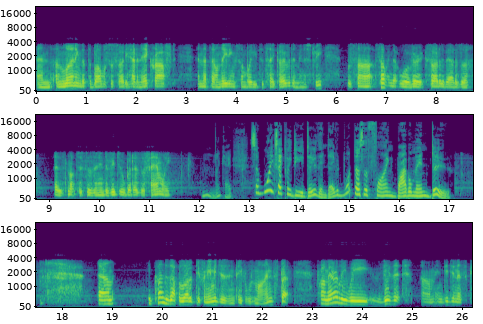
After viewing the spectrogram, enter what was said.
and, and learning that the Bible Society had an aircraft and that they were needing somebody to take over the ministry was uh, something that we were very excited about as a as not just as an individual but as a family. Mm, okay. So what exactly do you do then, David? What does the Flying Bible Men do? Um, it conjures up a lot of different images in people's minds, but primarily we visit um, Indigenous c-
